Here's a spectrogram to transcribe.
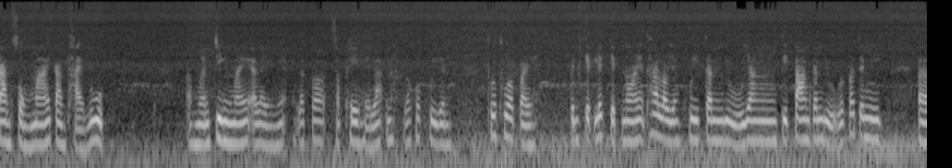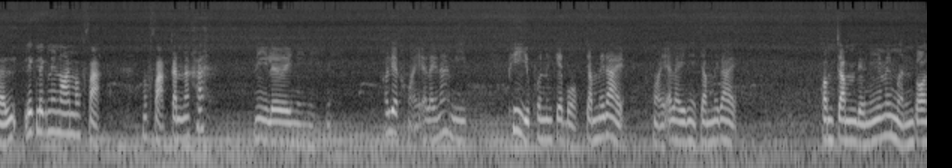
การส่งไม้การถ่ายรูป เหมือนจริงไหมอะไรอย่างเงี้ยแล้วก็สัพเพเหระนะแล้วก็คุยกันทั่ว ๆ ไป เป็นเกร็ดเล็กเกร็ดน้อย ถ้าเรายังคุยกันอยู่ยังติดตามกันอยู่ก็จะมีเเล็กๆน้อยๆมาฝากมาฝากกันนะคะ นี่เลยนี่นี่นี่เขาเรียกหอยอะไรนะมีพี่อยู่คนหนึ่งแกบอกจำไม่ได้ หอยอะไรเนี่ยจำไม่ได้ ความจำเดี๋ยวนี้ไม่เหมือนตอน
